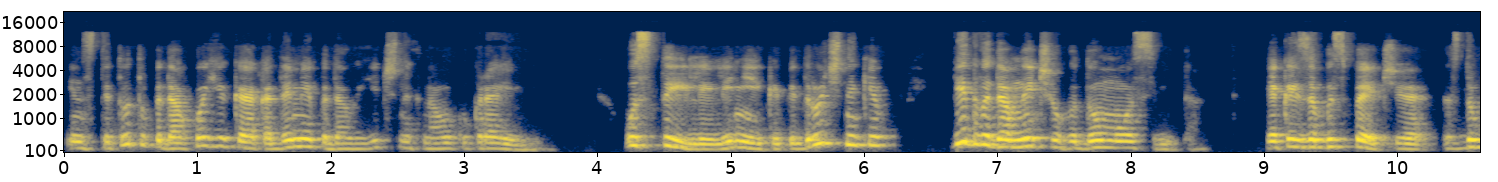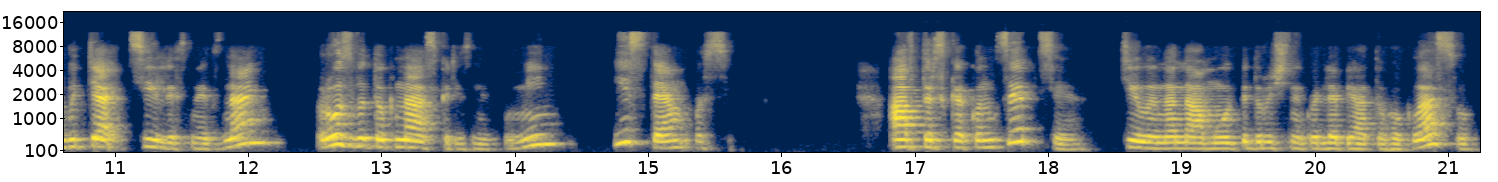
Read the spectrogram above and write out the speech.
Інституту педагогіки Академії педагогічних наук України у стилі лінійки підручників від видавничого дому освіта який забезпечує здобуття цілісних знань, розвиток наскрізних умінь і STEM освіти. Авторська концепція, втілена нами у підручнику для 5 класу,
